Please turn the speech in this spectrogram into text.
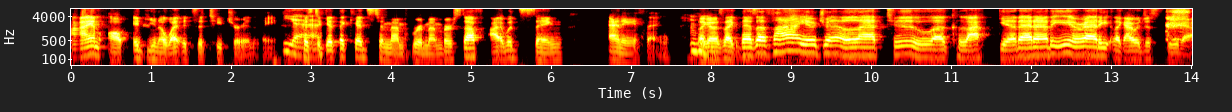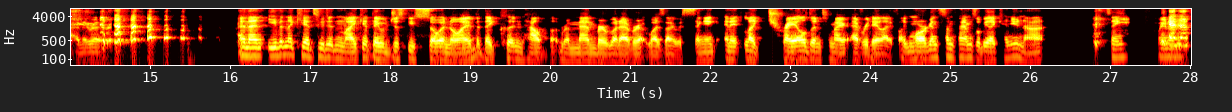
I am all. It, you know what? It's the teacher in me Yeah. because to get the kids to mem- remember stuff, I would sing anything. Like Mhm. I was like, "There's a fire drill at two o'clock. You better be ready." Like I would just do that, and they were. And then even the kids who didn't like it, they would just be so annoyed that they couldn't help but remember whatever it was that I was singing. And it like trailed into my everyday life. Like Morgan sometimes will be like, Can you not sing? Yeah, that's,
